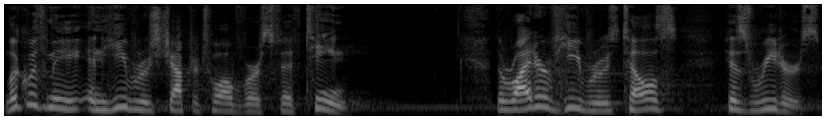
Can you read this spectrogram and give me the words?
Look with me in Hebrews chapter 12, verse 15. The writer of Hebrews tells his readers,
